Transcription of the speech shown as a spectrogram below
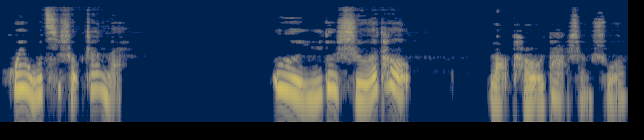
挥舞起手杖来。鳄鱼的舌头，老头大声说：“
